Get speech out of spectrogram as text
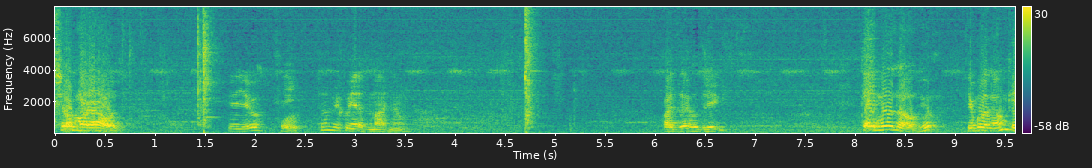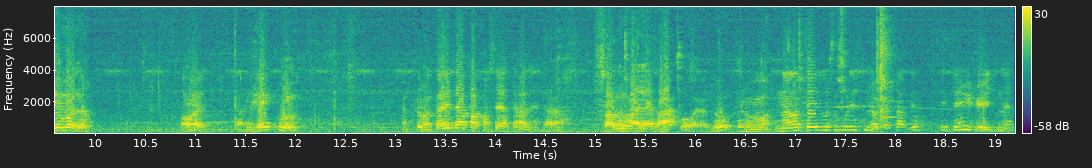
O senhor mora onde? Quem eu? Sim. Você não me conhece mais, não. Pai Zé Rodrigues. Queimou não, viu? Que bom não? Queimou não. Olha, tá De jeito nenhum. pronto, aí dá pra consertar, né? Tá. Só não vai levar agora, viu? Não, não tem dúvida por isso não, quero saber se tem jeito, né?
